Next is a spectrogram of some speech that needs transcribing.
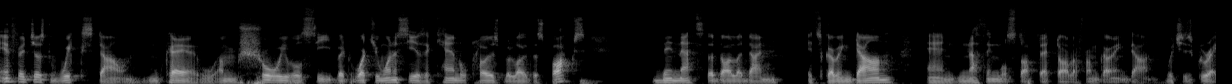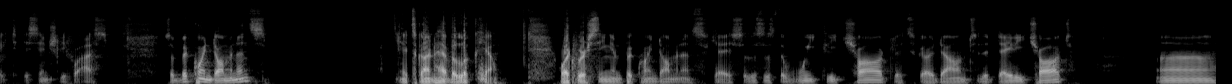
if it just wicks down, okay, I'm sure we will see. But what you want to see is a candle close below this box. Then that's the dollar done. It's going down and nothing will stop that dollar from going down, which is great essentially for us. So Bitcoin dominance, let's go and have a look here what we're seeing in Bitcoin dominance. Okay, so this is the weekly chart. Let's go down to the daily chart. Uh,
